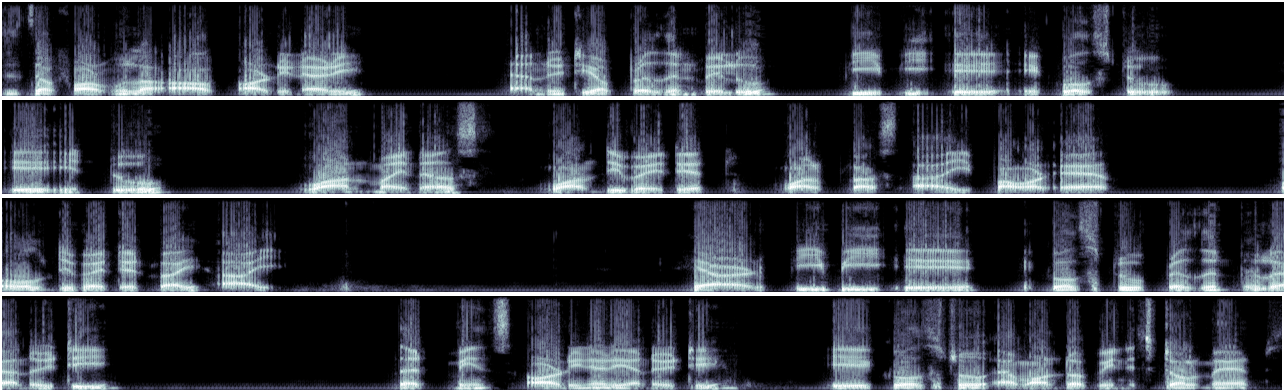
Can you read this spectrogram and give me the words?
This is the formula of ordinary annuity of present value PVA equals to A into 1 minus 1 divided 1 plus I power n all divided by I. Here PVA equals to present value annuity. That means ordinary annuity. A equals to amount of installments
